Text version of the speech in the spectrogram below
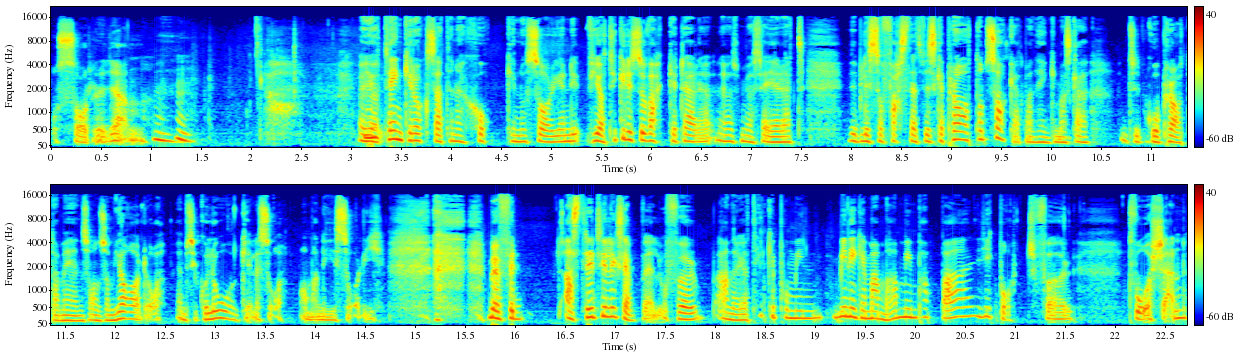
och sorgen. Mm. mm. Ja, jag tänker också att den här chocken och sorgen, för jag tycker det är så vackert där som jag säger att vi blir så fast att vi ska prata om saker att man tänker man ska typ gå och prata med en sån som jag då, en psykolog eller så, om man är i sorg. Men för Astrid till exempel och för andra, jag tänker på min, min egen mamma, min pappa gick bort för två år sedan.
